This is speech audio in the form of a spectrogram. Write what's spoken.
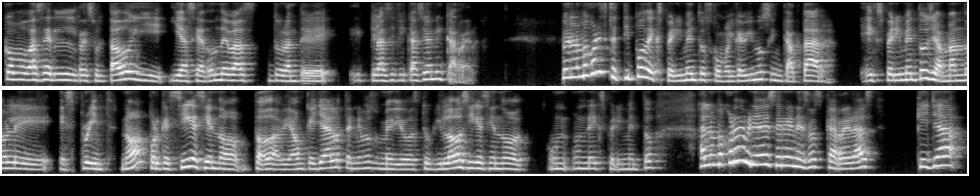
cómo va a ser el resultado y, y hacia dónde vas durante eh, clasificación y carrera. Pero a lo mejor este tipo de experimentos como el que vimos en Qatar, experimentos llamándole sprint, ¿no? Porque sigue siendo todavía, aunque ya lo tenemos medio estupilado, sigue siendo un, un experimento. A lo mejor debería de ser en esas carreras que ya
